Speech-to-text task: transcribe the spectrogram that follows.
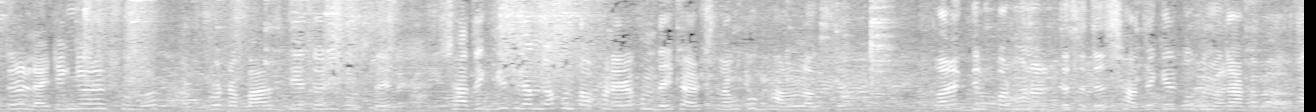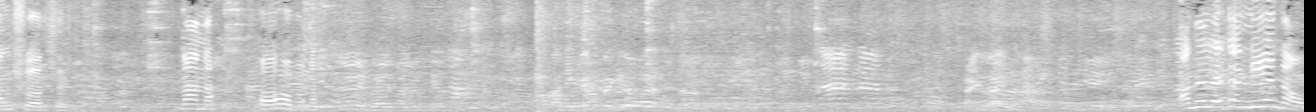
ভিতরে লাইটিংটা অনেক সুন্দর আর পুরোটা বাঁশ দিয়ে তৈরি করছে। সাজেক গেছিলাম যখন, তখন এরকম দেখে আসছিলাম, খুব ভালো লাগছে। তো অনেকদিন পর মনে হচ্ছে যে সাজেকের কোনো অংশ আছে। না না, খাওয়া হবে না। আনিল, এটা নিয়ে নাও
